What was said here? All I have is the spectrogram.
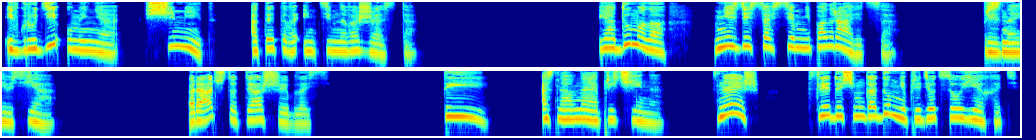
и в груди у меня щемит от этого интимного жеста. Я думала, мне здесь совсем не понравится, признаюсь я. Рад, что ты ошиблась. Ты основная причина. Знаешь, в следующем году мне придется уехать.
